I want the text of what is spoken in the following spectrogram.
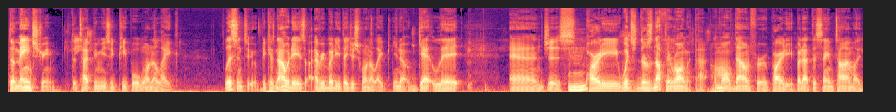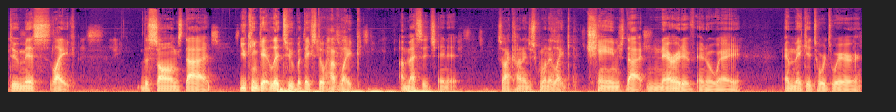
the mainstream, the type of music people want to like listen to. Because nowadays, everybody they just want to like you know get lit and just mm-hmm. party. Which there's nothing wrong with that. I'm all down for a party, but at the same time, I do miss like the songs that you can get lit to, but they still have like a message in it. So I kind of just want to like change that narrative in a way and make it towards where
